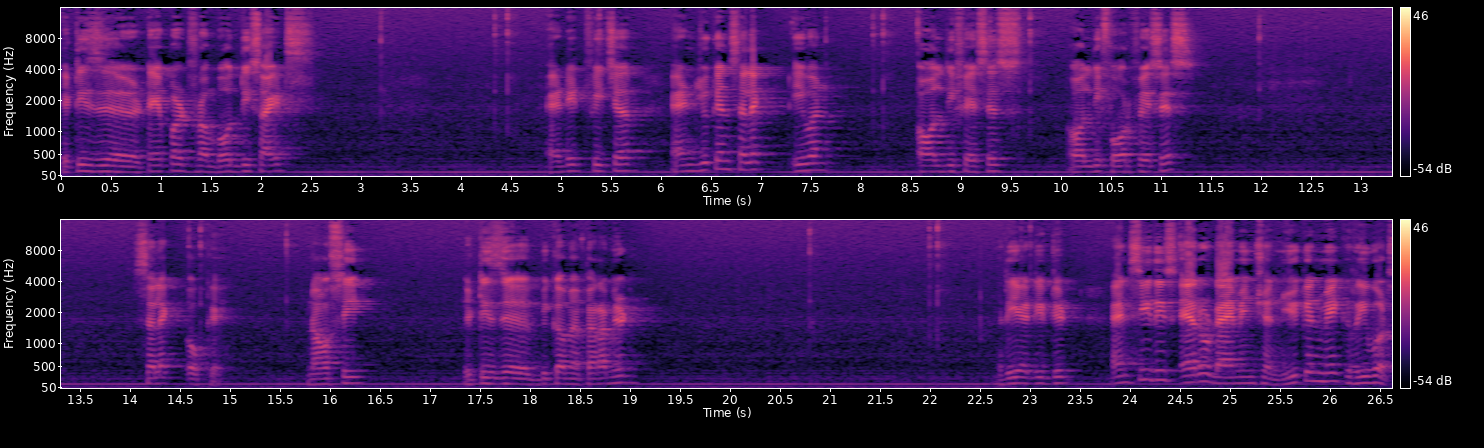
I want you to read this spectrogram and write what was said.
It is uh, tapered from both the sides. Edit feature and you can select even all the faces all the four faces. Select ok. Now see it is uh, become a pyramid re-edit it and see this arrow dimension. You can make reverse.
